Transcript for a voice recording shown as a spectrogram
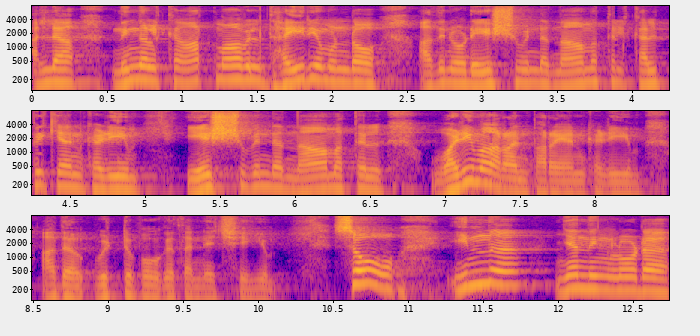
അല്ല നിങ്ങൾക്ക് ആത്മാവിൽ ധൈര്യമുണ്ടോ? അതിനോട് യേശുവിന്റെ നാമത്തിൽ കൽപ്പിക്കാൻ കഴിയും യേശുവിന്റെ നാമത്തിൽ വഴിമാറാൻ പറയാൻ കഴിയും അത് വിട്ടുപോകുക തന്നെ ചെയ്യും. സോ ഇന്ന് ഞാൻ നിങ്ങളോട്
